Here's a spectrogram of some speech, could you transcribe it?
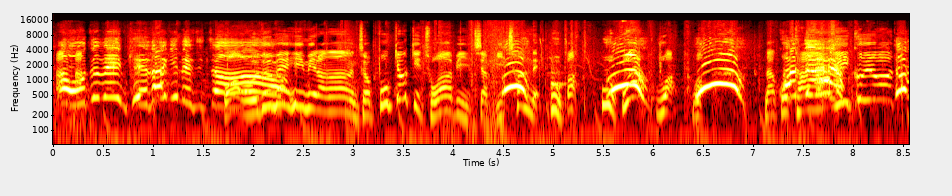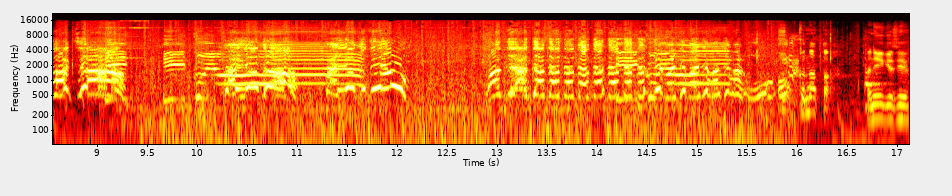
아 어드메인 개사기네 진짜 와, 어둠의 힘이랑 저 폭격기 조합이 진짜 미쳤네. 우와, 우와, 우와, 우와. 나곧 안 돼! 가요. 있구요. 도망쳐 이- 있구요. 살려줘 살려주세요 안돼 어? 어, 끝났다. 안녕히 계세요.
